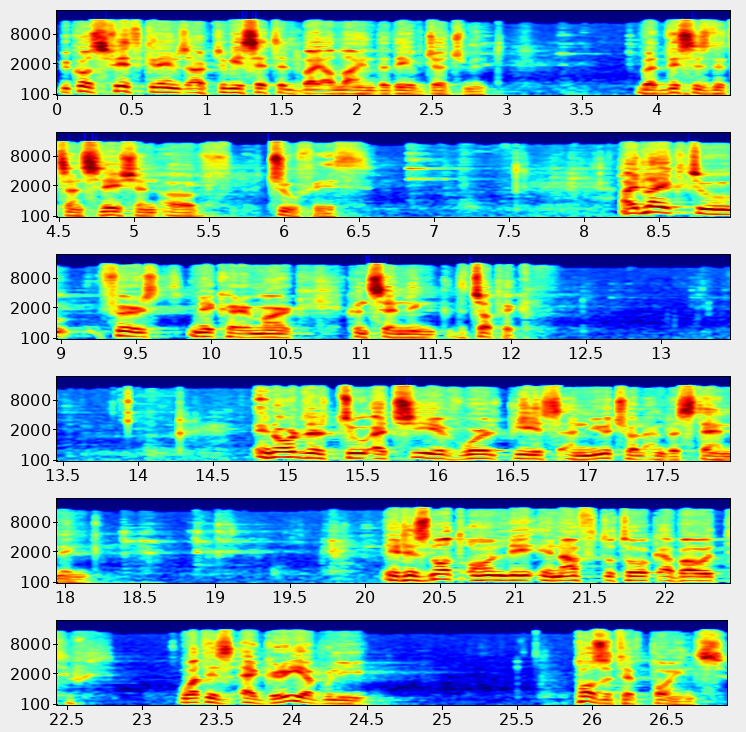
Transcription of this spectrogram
because faith claims are to be settled by Allah in the day of judgment. But this is the translation of true faith. I'd like to first make a remark concerning the topic. In order to achieve world peace and mutual understanding, it is not only enough to talk about what is agreeably positive points.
